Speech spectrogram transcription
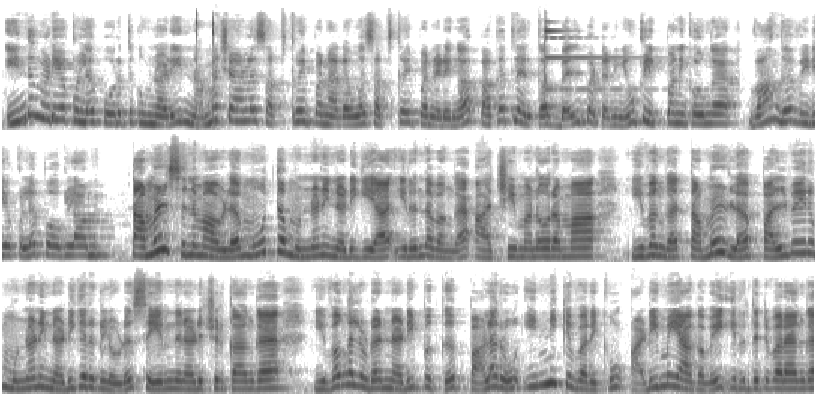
இந்த வீடியோக்குள்ளே போகிறதுக்கு முன்னாடி நம்ம சேனலை சப்ஸ்கிரைப் பண்ணாதவங்க சப்ஸ்கிரைப் பண்ணிடுங்க. பக்கத்தில் இருக்க பெல் பட்டனையும் கிளிக் பண்ணிக்கோங்க. வாங்க வீடியோக்குள்ளே போகலாம். தமிழ் சினிமாவில் மூத்த முன்னணி நடிகையாக இருந்தவங்க ஆச்சி மனோரமா. இவங்க தமிழில் பல்வேறு முன்னணி நடிகர்களோடு சேர்ந்து நடிச்சிருக்காங்க. இவங்களோட நடிப்புக்கு பலரும் இன்னைக்கு வரைக்கும் அடிமையாகவே இருந்துட்டு வராங்க.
